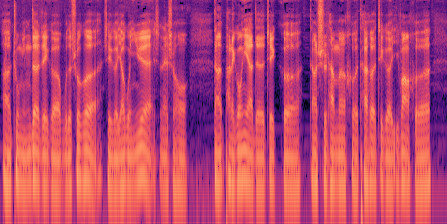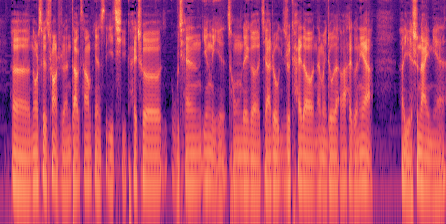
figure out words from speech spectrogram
啊著名的这个伍德舒克这个摇滚音乐是那时候，当帕雷贡尼亚的这个当时他们和他和这个伊旺和呃 North Face 创始人 Doug Tompkins 一起开车五千英里从这个加州一直开到南美洲的巴塔哥尼亚啊，也是那一年。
